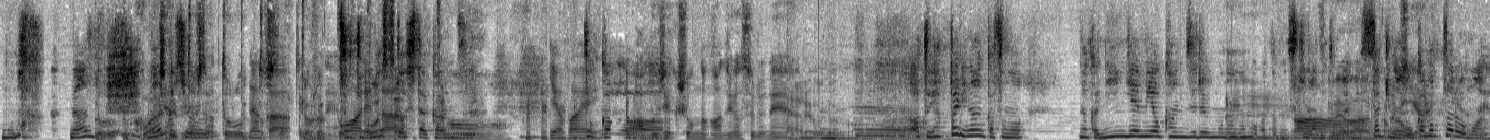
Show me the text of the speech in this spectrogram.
ものなんドロ壊ッれてるとしたドロッとしたっていうかね。なんかドロッドロッとした。感じあやばい。とか。ーやっぱアブジェクションな感じがするね。なるほど。うん。あとやっぱりなんかそのなんか人間味を感じるものの方が多分好きなんだと思います、うん。さっきの岡本太郎もね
